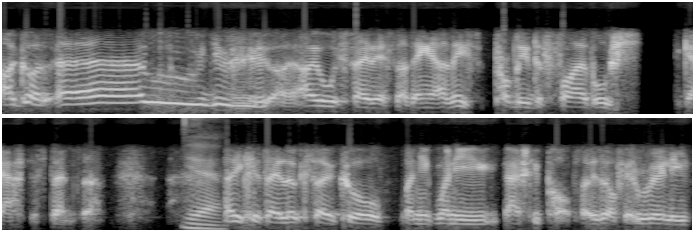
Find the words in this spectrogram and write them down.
I got. Uh, I always say this. I think. I think it's probably the fireball sh- gas dispenser. Yeah. Only because they look so cool when you when you actually pop those off, it really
